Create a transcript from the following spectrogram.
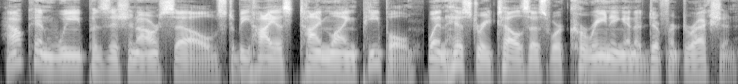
How can we position ourselves to be highest timeline people when history tells us we're careening in a different direction?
